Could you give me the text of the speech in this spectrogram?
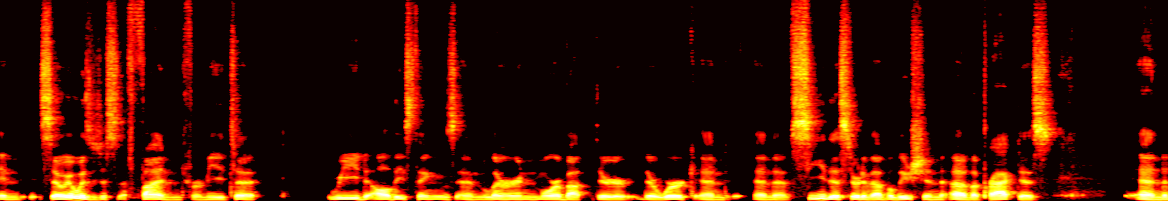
and so it was just fun for me to read all these things and learn more about their their work and and uh, see this sort of evolution of a practice. And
